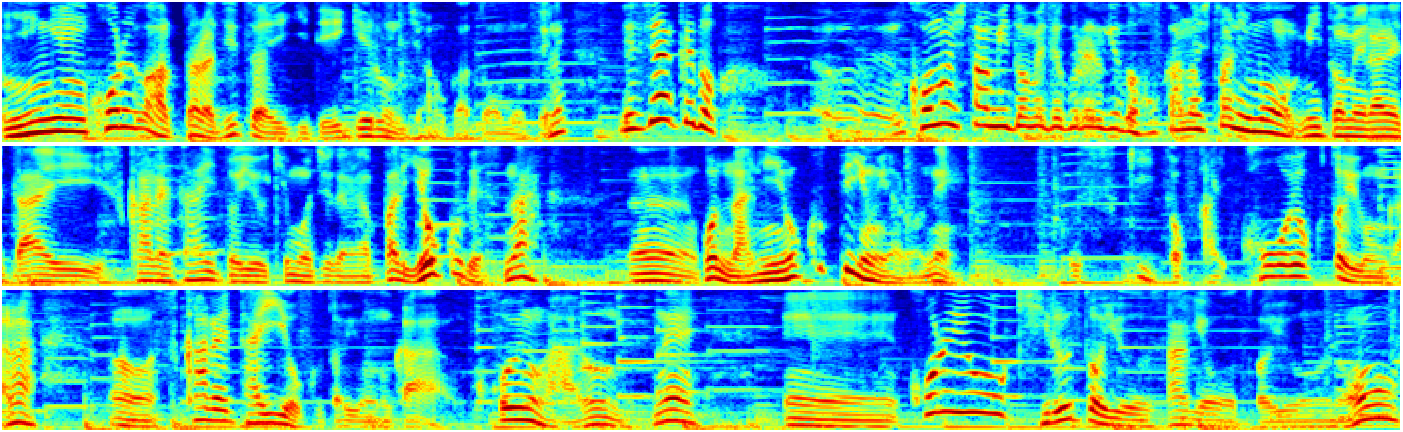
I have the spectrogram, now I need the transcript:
人間これがあったら実は生きていけるんちゃうかと思ってね。で、せやけど、この人は認めてくれるけど、他の人にも認められたい、好かれたいという気持ちがやっぱり欲ですな。うん、これ何欲って言うんやろうね。好きとか好欲というんかな、うん、好かれたい欲というんかこういうのがあるんですね。えー、これを切るという作業というのを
